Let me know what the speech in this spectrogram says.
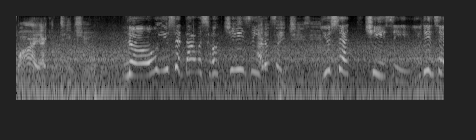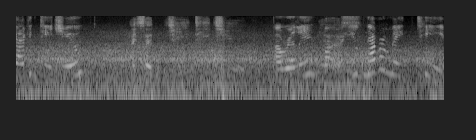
why? I can teach you. No, you said that was so cheesy. I didn't say cheesy. You said cheesy. You didn't say I can teach you. I said che- teach you. Oh, really? Yes. You've never made tea.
